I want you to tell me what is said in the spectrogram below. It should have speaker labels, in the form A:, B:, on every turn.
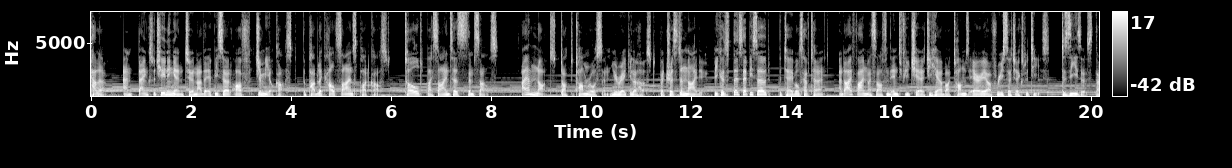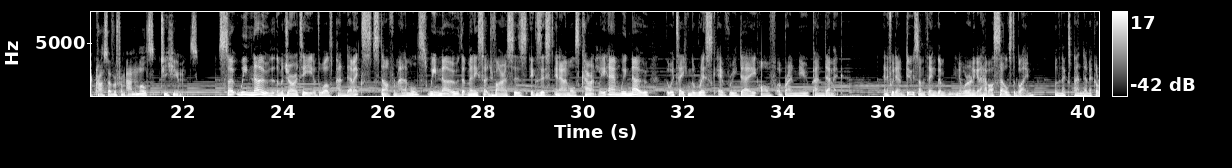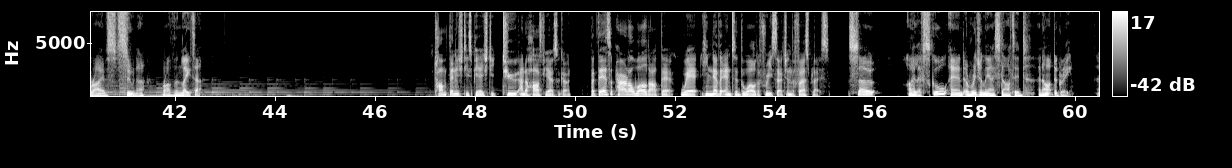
A: Hello, and thanks for tuning in to another episode of Jameel Cast, the public health science podcast, told by scientists themselves. I am not Dr. Thom Rawson, your regular host, but Tristan Naidoo, because this episode, the tables have turned, and I find myself in the interview chair to hear about Thom's area of research expertise diseases that cross over from animals to humans.
B: So, we know that the majority of the world's pandemics start from animals. We know that many such viruses exist in animals currently, and we know that we're taking the risk every day of a brand new pandemic. And if we don't do something, then you know we're only going to have ourselves to blame when the next pandemic arrives sooner rather than later.
A: Thom finished his PhD two and a half years ago but there's a parallel world out there where he never entered the world of research in the first place.
B: So I left school and originally I started an art degree.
